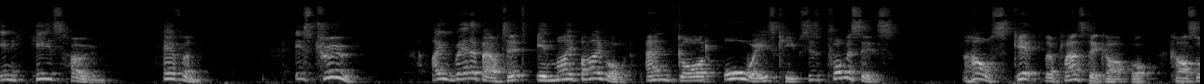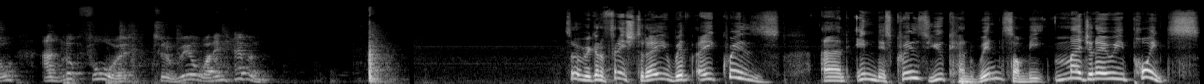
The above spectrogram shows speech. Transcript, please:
in his home, heaven. It's true. I read about it in my Bible and God always keeps his promises. I'll skip the plastic castle and look forward to the real one in heaven. So we're going to finish today with a quiz. And in this quiz, you can win some imaginary points.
